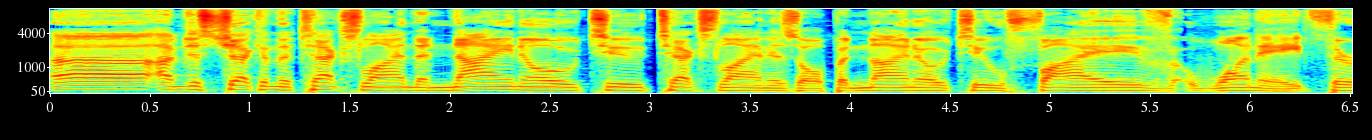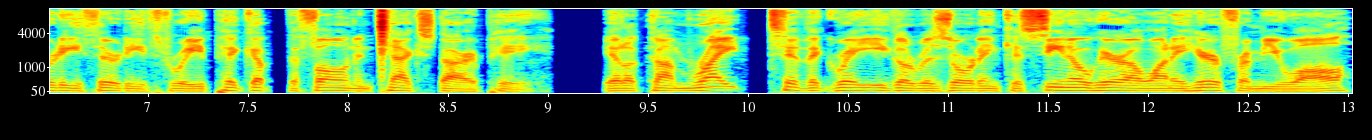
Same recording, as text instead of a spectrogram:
Uh, I'm just checking the text line. The 902 text line is open 902 518 3033. Pick up the phone and text RP. It'll come right to the Grey Eagle Resort and Casino here. I want to hear from you all.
